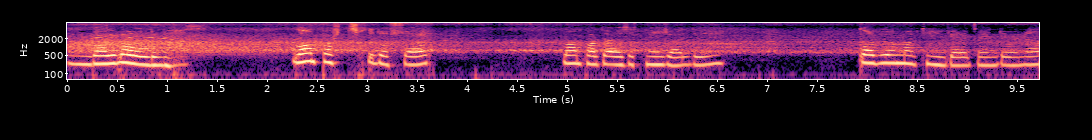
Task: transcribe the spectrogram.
Hmm, Qəribə oldu biraz. Lampard çıxdı dostlar. Lampard'ı əvəz etməyə gəldi. Gabriel Martini gələcək indi oyuna.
